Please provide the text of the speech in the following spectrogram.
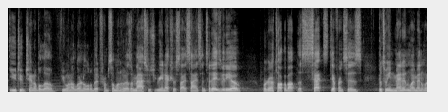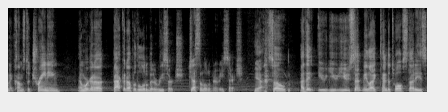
YouTube channel below if you want to learn a little bit from someone who has a master's degree in exercise science. In today's video, we're going to talk about the sex differences between men and women when it comes to training, and we're going to back it up with a little bit of research. Just a little bit of research. Yeah. So I think you you you sent me like 10 to 12 studies.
